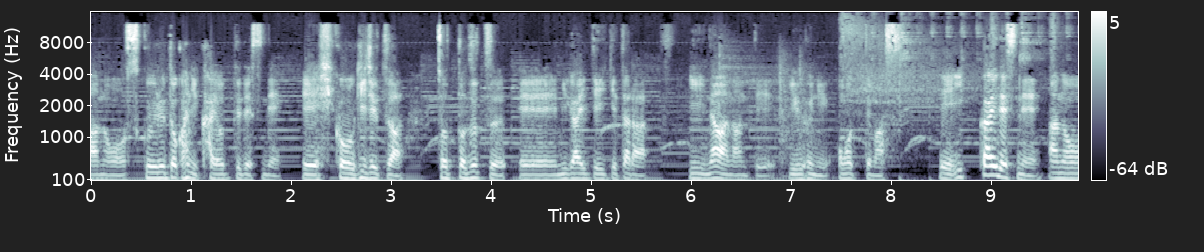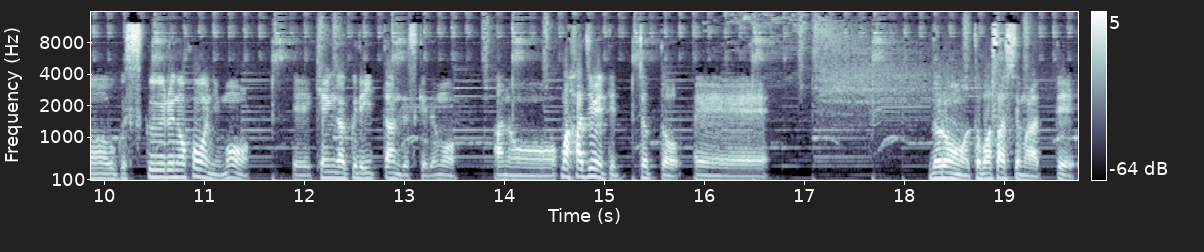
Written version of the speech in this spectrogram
あ、あの、スクールとかに通ってですね、えー飛行技術はちょっとずつ、えー磨いていけたらいいなぁなんていうふうに思ってます。で、一回ですね、あの、僕スクールの方にも、えー見学で行ったんですけども、あの、まあ、初めてちょっと、えードローンを飛ばさせてもらって、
